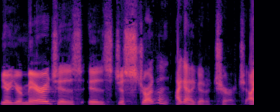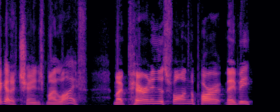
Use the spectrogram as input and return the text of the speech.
You know, your marriage is, is just struggling. I got to go to church. I got to change my life. My parenting is falling apart. Maybe,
